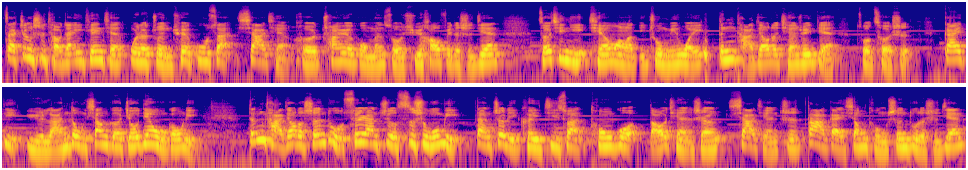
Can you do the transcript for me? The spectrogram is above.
在正式挑战一天前，为了准确估算下潜和穿越拱门所需耗费的时间，泽奇尼前往了一处名为灯塔礁的潜水点做测试。该地与蓝洞相隔九点五公里。灯塔礁的深度虽然只有四十五米，但这里可以计算通过导潜绳下潜至大概相同深度的时间。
